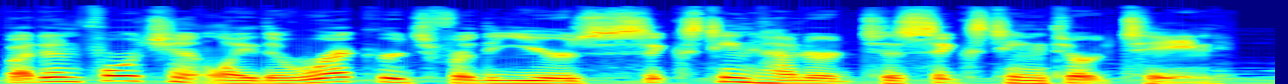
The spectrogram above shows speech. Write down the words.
but unfortunately the records for the years 1600 to 1613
